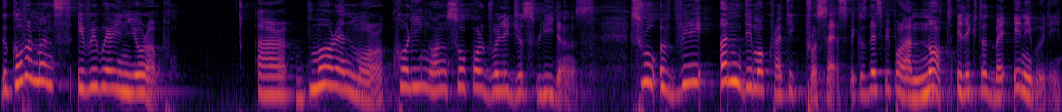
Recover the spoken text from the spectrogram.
the governments everywhere in Europe are more and more calling on so called religious leaders through a very undemocratic process, because these people are not elected by anybody,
